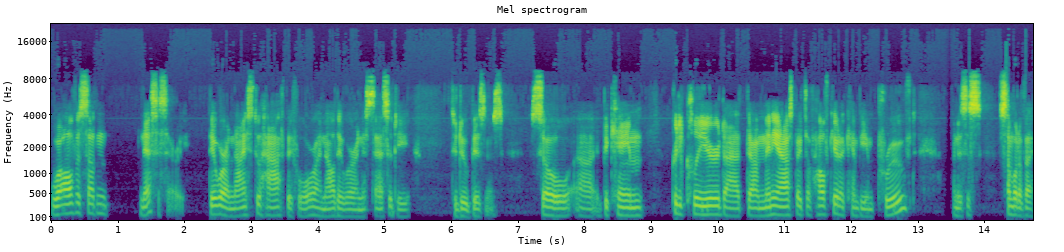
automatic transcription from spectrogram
were all of a sudden necessary. They were a nice to have before, and now they were a necessity to do business. So uh, it became pretty clear that there are many aspects of healthcare that can be improved. And this is somewhat of a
